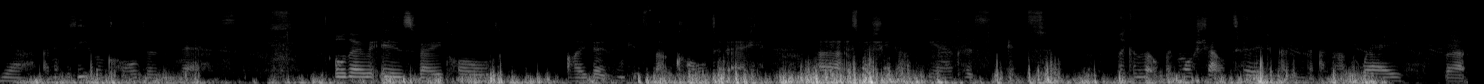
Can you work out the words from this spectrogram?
here and it was even colder than this. Although it is very cold, I don't think it's that cold today, uh, especially down here because it's like a little bit more sheltered and I'm out the way. But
